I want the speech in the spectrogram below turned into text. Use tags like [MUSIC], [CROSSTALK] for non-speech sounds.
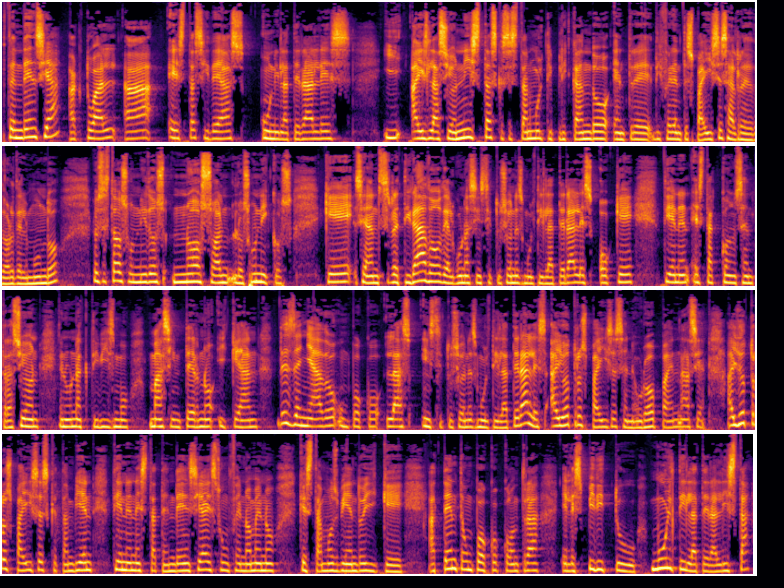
tendencia actual a estas ideas unilaterales y aislacionistas que se están multiplicando entre diferentes países alrededor del mundo. Los Estados Unidos no son los únicos que se han retirado de algunas instituciones multilaterales o que tienen esta concentración en un activismo más interno y que han desdeñado un poco las instituciones multilaterales. Hay otros países en Europa, en Asia, hay otros países que también tienen esta tendencia. Es un fenómeno que estamos viendo y que atenta un poco con contra el espíritu multilateralista,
